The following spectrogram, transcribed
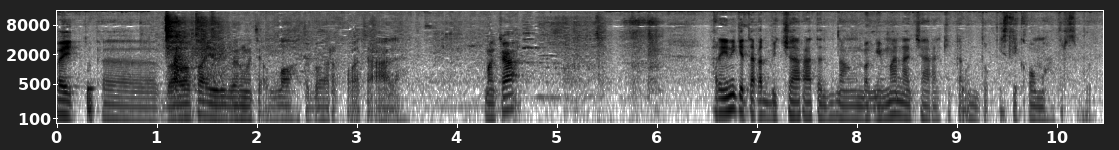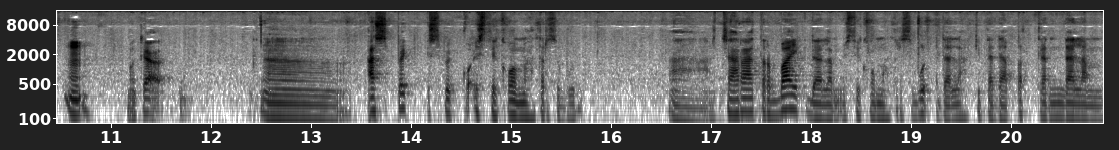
Baik, eh, Bapak Ibu yang dirahmati Allah Tabaraka wa taala. Maka hari ini kita akan bicara tentang bagaimana cara kita untuk istiqomah tersebut. Hmm. Maka eh, aspek aspek istiqomah tersebut Nah, cara terbaik dalam istiqomah tersebut adalah kita dapatkan dalam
